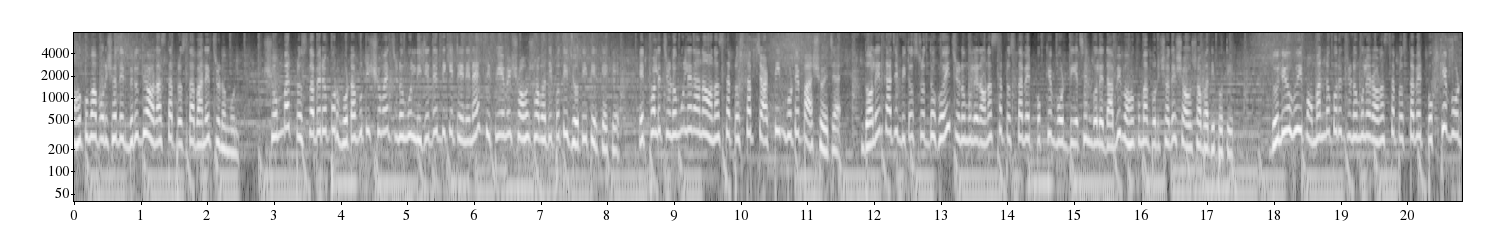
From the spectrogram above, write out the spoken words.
মহকুমা পরিষদের বিরুদ্ধে অনাস্থা প্রস্তাব আনে তৃণমূল। সোমবার প্রস্তাবের ওপর ভোটাভুটির সময় তৃণমূল নিজেদের দিকে টেনে নেয় সিপিএম এর সহসভাধিপতি জ্যোতি তির্কেকে। এর ফলে তৃণমূলের আনা অনাস্থা প্রস্তাব চার তিন ভোটে পাশ হয়ে যায়। দলের কাজে বিতশ্রদ্ধ হয়ে তৃণমূলের অনাস্থা প্রস্তাবের পক্ষে ভোট দিয়েছেন বলে দাবি মহকুমা পরিষদের সহসভাধিপতির। দলীয় হুইপ অমান্য করে তৃণমূলের অনাস্থা প্রস্তাবের পক্ষে ভোট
